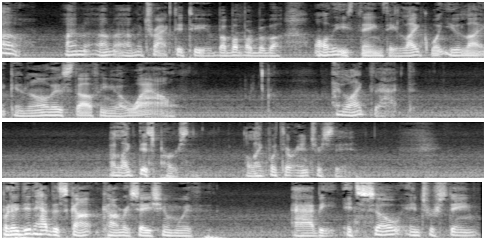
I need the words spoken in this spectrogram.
Oh, I'm, I'm, I'm attracted to you, blah, blah, blah, blah, blah. All these things. They like what you like and all this stuff. And you go, wow, I like that. I like this person. I like what they're interested in. But I did have this conversation with Abby, it's so interesting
